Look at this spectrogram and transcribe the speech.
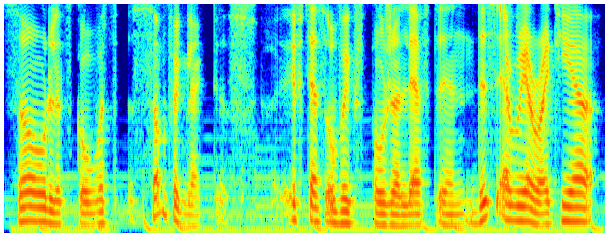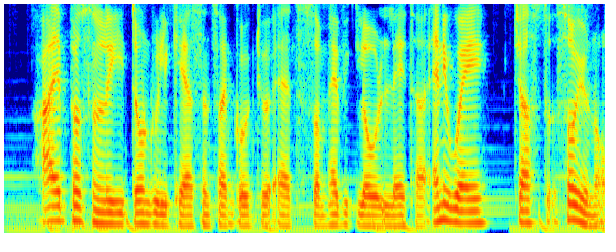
So let's go with something like this. If there's overexposure left in this area right here, I personally don't really care since I'm going to add some heavy glow later anyway, just so you know.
